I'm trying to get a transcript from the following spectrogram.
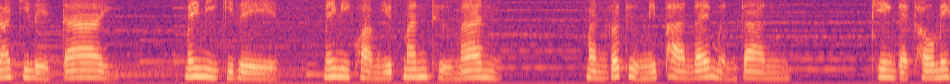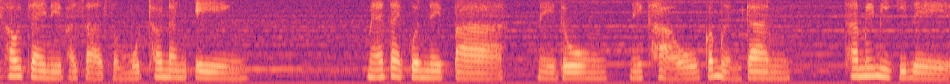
ละกิเลสได้ ไม่มีกิเลส ไม่มีความยึดมั่นถือมั่น มันก็ถึงนิพพานได้เหมือนกัน เพียงแต่เขาไม่เข้าใจในภาษาสมมุติเท่านั้นเอง แม้แต่คนในป่า ในดง ในเขาก็เหมือนกัน ถ้าไม่มีกิเลส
